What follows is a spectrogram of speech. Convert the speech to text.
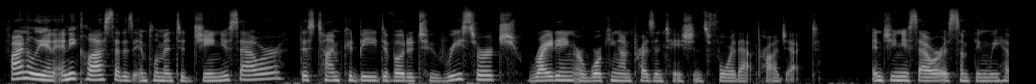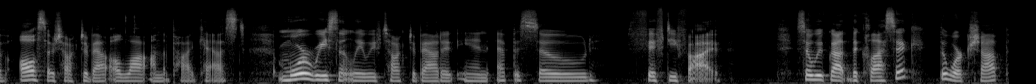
Finally, in any class that has implemented Genius Hour, this time could be devoted to research, writing, or working on presentations for that project. And Genius Hour is something we have also talked about a lot on the podcast. More recently, we've talked about it in episode 55. So we've got the classic, the workshop,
